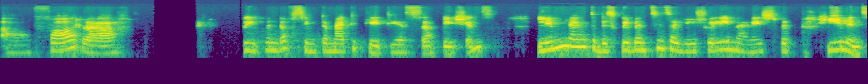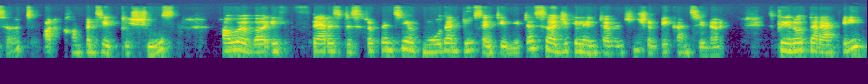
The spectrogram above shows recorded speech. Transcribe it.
uh, for uh, treatment of symptomatic KTS uh, patients. Limb length discrepancies are usually managed with heel inserts or compensatory shoes. However, if there is discrepancy of more than two centimeters, surgical intervention should be considered. Sclerotherapy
